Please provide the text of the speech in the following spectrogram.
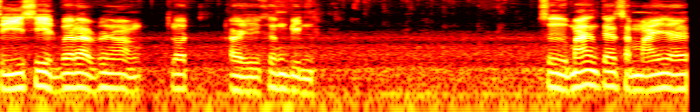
สีซีดเบื่อแล้วพี่น้องรถไอเครื่องบิน ซื้อมาตั้งแต่สมัยเลย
